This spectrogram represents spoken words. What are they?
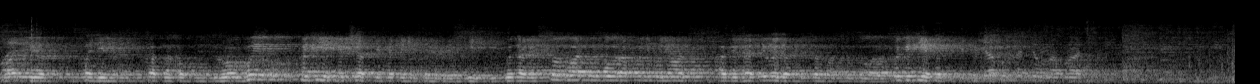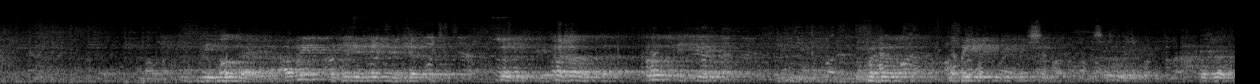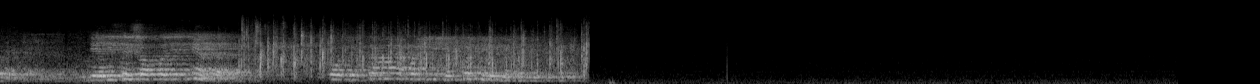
Владимир, Владимир, как знакомьтесь. Вы какие перчатки хотели приобрести? Вы дали 120 долларов, мы не будем вас обижать, и вы дали 120 долларов. Вы какие хотите перчатки? Я бы хотел забрать. Из Болгарии. А вы хотели взять перчатки? Сотни. Пожалуйста, росписью. Пожалуйста, появитесь. Пожалуйста. Я не слышу аплодисментов. Тоже самая политика. Кто перебил?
